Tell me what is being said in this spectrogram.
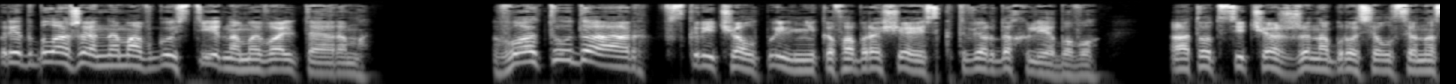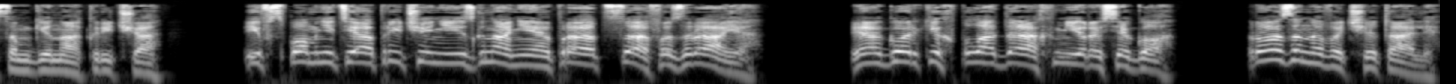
пред блаженным Августином и Вольтером. «Вот удар!» — вскричал Пыльников, обращаясь к Твердохлебову, а тот сейчас же набросился на Самгина, крича «И вспомните о причине изгнания праотцев из рая и о горьких плодах мира сего. Розанова читали?»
